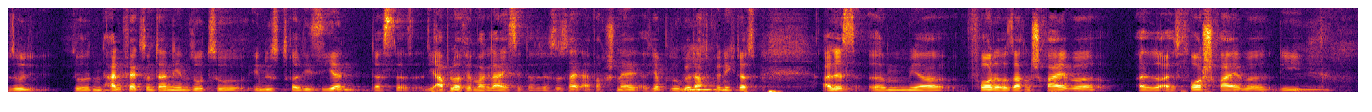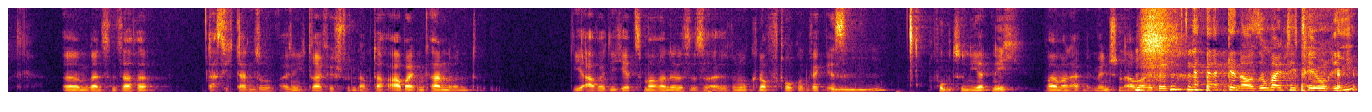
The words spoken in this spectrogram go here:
so, so ein Handwerksunternehmen so zu industrialisieren, dass das, die Abläufe immer gleich sind. Also das ist halt einfach schnell. Also ich habe so gedacht, mhm. wenn ich das alles ähm, mir vordere Sachen schreibe, also als vorschreibe, die mhm ähm, ganzen Sache, dass ich dann so, weiß ich nicht, drei, vier Stunden am Tag arbeiten kann und die Arbeit, die ich jetzt mache, ne, das ist einfach nur Knopfdruck und weg ist. Mhm. Funktioniert nicht, weil man halt mit Menschen arbeitet. genau, soweit die Theorie.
